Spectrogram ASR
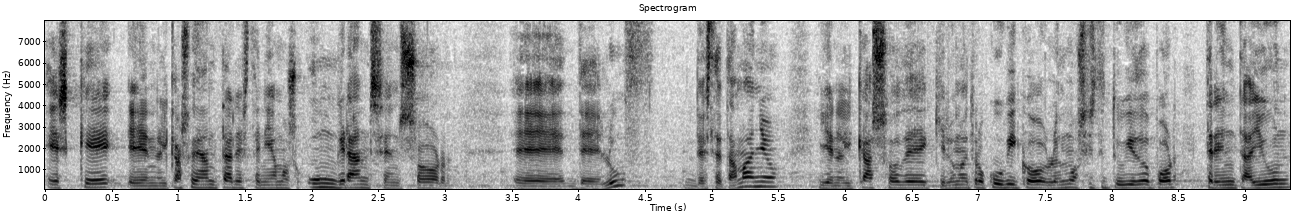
es que en el caso de Antares teníamos un gran sensor eh, de luz, de este tamaño y en el caso de kilómetro cúbico lo hemos instituido por 31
